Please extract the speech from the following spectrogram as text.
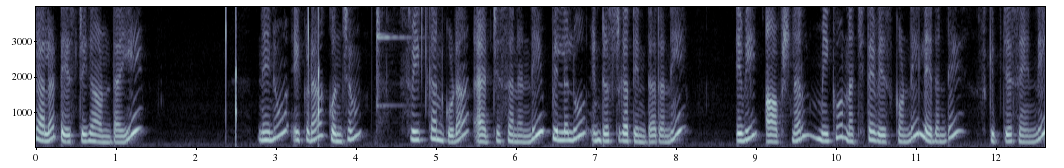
చాలా టేస్టీగా ఉంటాయి. నేను ఇక్కడ కొంచెం స్వీట్ కార్న్ కూడా యాడ్ చేశానండి. పిల్లలు ఇంట్రెస్ట్గా తింటారని. ఇవి ఆప్షనల్. మీకు నచ్చితే వేసుకోండి లేదంటే స్కిప్ చేసేయండి.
